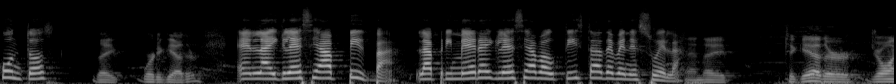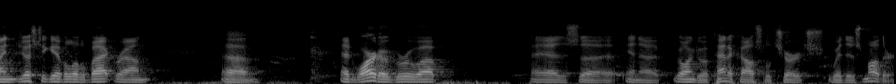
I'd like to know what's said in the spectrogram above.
juntos, they were together en la iglesia PIBVA, la primera iglesia bautista de Venezuela. and they together joined. Just to give a little background, uh, Eduardo grew up as uh, in a going to a Pentecostal church with his mother.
